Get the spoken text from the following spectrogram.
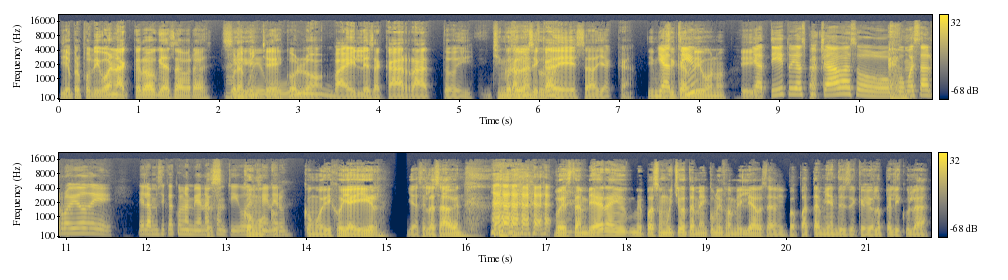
Y siempre pues vivo en la croc, ya sabrás. Pura Sí. pinche Uh. colo- bailes a cada rato y Chingos pura eventos, música de esa y acá. Y ¿Y a música ti? en vivo, ¿no? Sí. ¿Y a ti, tú ya escuchabas o cómo está el rollo de, de la música colombiana Pues, contigo, como, del género? como dijo Yair, ya se la saben. Pues también ahí me pasó mucho también con mi familia, o sea, mi papá también desde que vio la película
